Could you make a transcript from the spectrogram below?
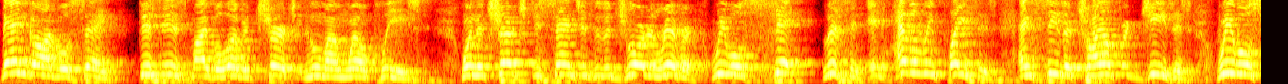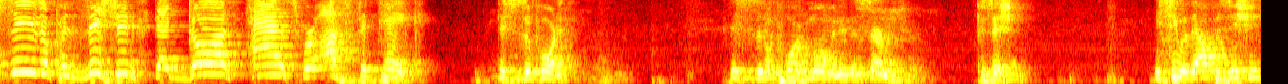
Then God will say, This is my beloved church in whom I'm well pleased. When the church descends into the Jordan River, we will sit, listen, in heavenly places and see the triumphant Jesus. We will see the position that God has for us to take. This is important. This is an important moment in the sermon. Position. You see, without position,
